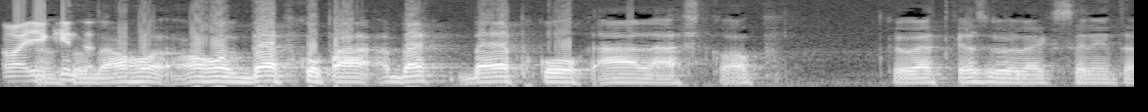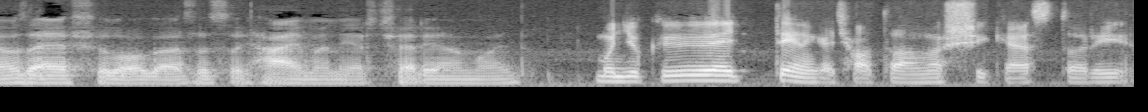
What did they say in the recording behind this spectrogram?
Egyébként tudom, de ahol, ahol Babcock, á- Babcock állást kap, következőleg szerintem az első dolga az lesz, hogy Hymanért cserél majd. mondjuk ő egy tényleg egy hatalmas sikersztori,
